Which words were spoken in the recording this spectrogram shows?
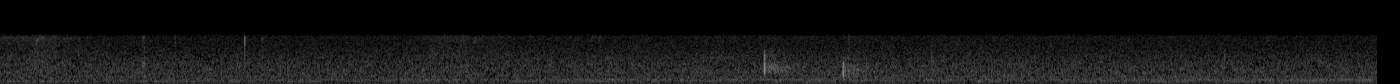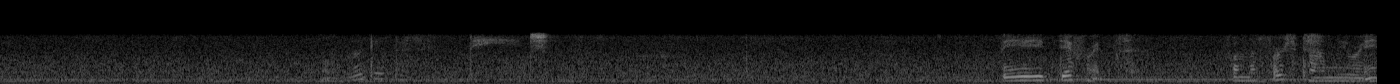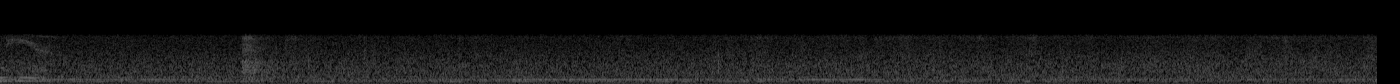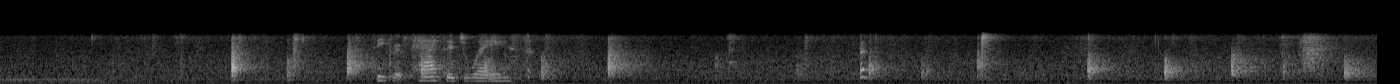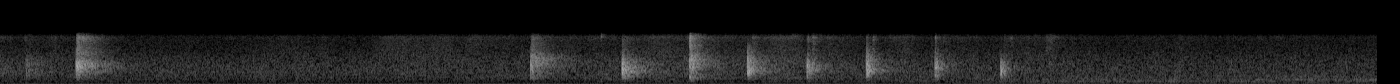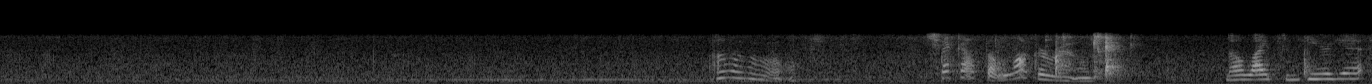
Oh, look at the stage. Big difference from the first time we were in here. Secret passageways. Oh, check out the locker room. No lights in here yet.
